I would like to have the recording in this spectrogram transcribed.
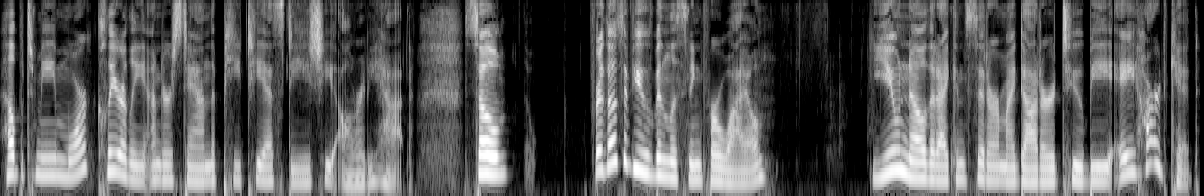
helped me more clearly understand the PTSD she already had. So, for those of you who've been listening for a while, you know that I consider my daughter to be a hard kid,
